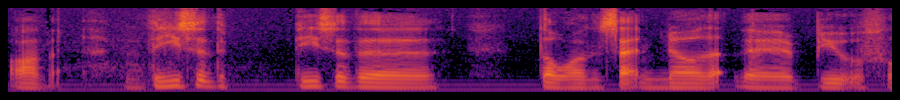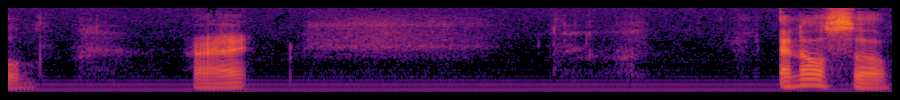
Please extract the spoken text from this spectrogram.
on these are the these are the the ones that know that they're beautiful, right? And also,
